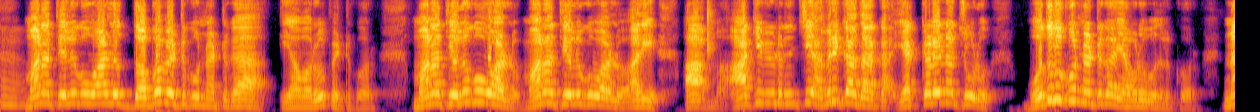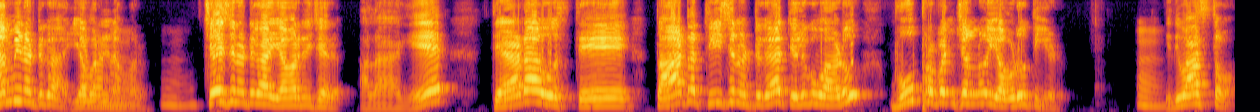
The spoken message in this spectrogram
మన తెలుగు వాళ్ళు దొబ్బ పెట్టుకున్నట్టుగా ఎవరు పెట్టుకోరు. మన తెలుగు వాళ్ళు మన తెలుగు వాళ్ళు అది ఆ ఆకివీడు నుంచి అమెరికా దాకా ఎక్కడైనా చూడు వదులుకున్నట్టుగా ఎవరు వదులుకోరు. నమ్మినట్టుగా ఎవరిని నమ్మరు. చేసినట్టుగా ఎవరిని చేయరు. అలాగే తేడా వస్తే తాట తీసినట్టుగా తెలుగువాడు భూప్రపంచంలో ఎవడూ తీయడు. ఇది వాస్తవం.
